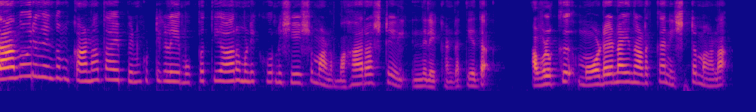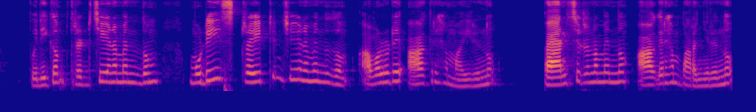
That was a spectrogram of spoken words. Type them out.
താനൂരിൽ നിന്നും കാണാതായ പെൺകുട്ടികളെ മുപ്പത്തിയാറ് മണിക്കൂറിന് ശേഷമാണ് മഹാരാഷ്ട്രയിൽ ഇന്നലെ കണ്ടെത്തിയത്. അവൾക്ക് മോഡേണായി നടക്കാൻ ഇഷ്ടമാണ്. പുരികം ത്രെഡ് ചെയ്യണമെന്നതും മുടി സ്ട്രെയിറ്റൻ ചെയ്യണമെന്നതും അവളുടെ ആഗ്രഹമായിരുന്നു. പാൻസ് ഇടണമെന്നും ആഗ്രഹം പറഞ്ഞിരുന്നു.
